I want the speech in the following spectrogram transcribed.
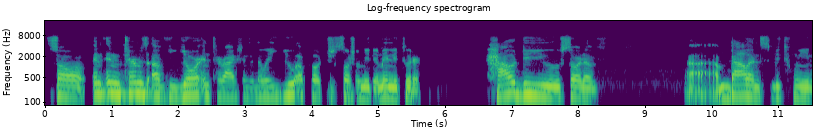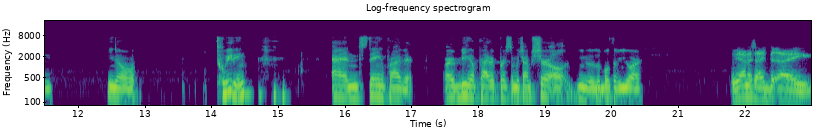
So, in, in terms of your interactions and the way you approach social media, mainly Twitter, how do you sort of uh, balance between, you know, tweeting and staying private or being a private person, which I'm sure all, you know, the both of you are? To be honest, I, I,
